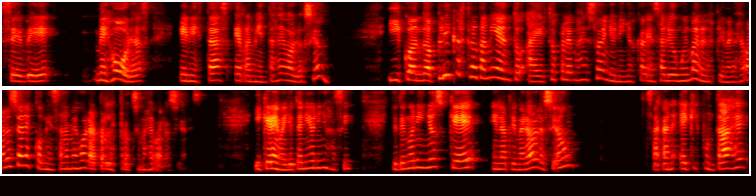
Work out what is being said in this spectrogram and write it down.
se ve mejoras en estas herramientas de evaluación. Y cuando aplicas tratamiento a estos problemas de sueño, niños que habían salido muy mal en las primeras evaluaciones comienzan a mejorar para las próximas evaluaciones. Y créeme, yo he tenido niños así. Yo tengo niños que en la primera evaluación sacan X puntaje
